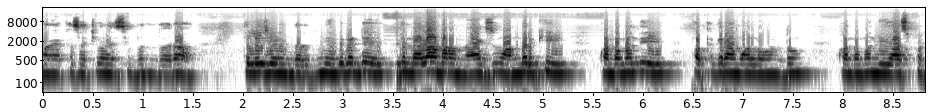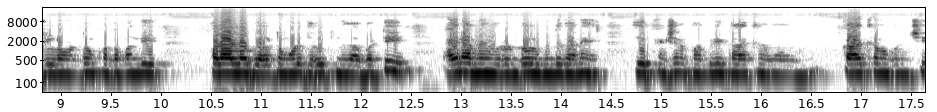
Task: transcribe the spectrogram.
మన యొక్క సచివాలయ సిబ్బంది ద్వారా తెలియజేయడం జరుగుతుంది. ఎందుకంటే ప్రతి నెల మనం మ్యాక్సిమం అందరికీ కొంతమంది పక్క గ్రామాల్లో ఉంటాం కొంతమంది హాస్పిటల్లో ఉంటాం కొంతమంది పొలాల్లోకి వెళ్ళటం కూడా జరుగుతుంది కాబట్టి అయినా మేము రెండు రోజుల ముందుగానే ఈ పెన్షన్ పంపిణీ కార్యక్రమం కార్యక్రమం గురించి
